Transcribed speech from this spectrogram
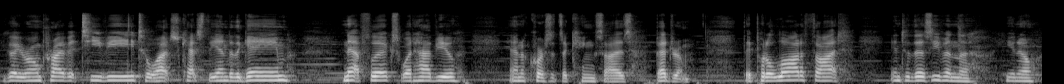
You got your own private TV to watch, catch the end of the game, Netflix, what have you. And of course, it's a king size bedroom. They put a lot of thought into this, even the, you know,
